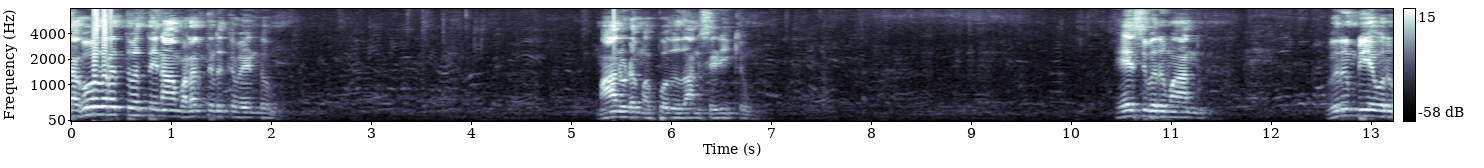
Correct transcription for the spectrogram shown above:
சகோதரத்துவத்தை நாம் வளர்த்தெடுக்க வேண்டும். மானுடம் அப்போதுதான் செழிக்கும். இயேசு பெருமான் விரும்பிய ஒரு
